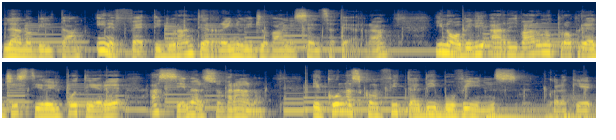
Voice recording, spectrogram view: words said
la nobiltà. In effetti, durante il regno di Giovanni senza terra, i nobili arrivarono proprio a gestire il potere assieme al sovrano e con la sconfitta di Bouvines, quella che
